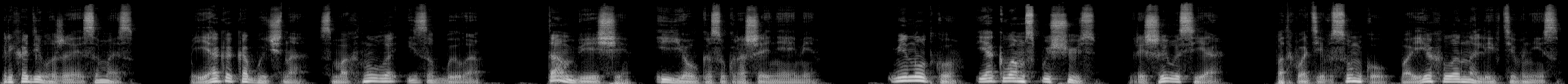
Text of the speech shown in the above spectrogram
приходила же СМС. Я, как обычно, смахнула и забыла. Там вещи и елка с украшениями. «Минутку, я к вам спущусь», — решилась я. Подхватив сумку, поехала на лифте вниз.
